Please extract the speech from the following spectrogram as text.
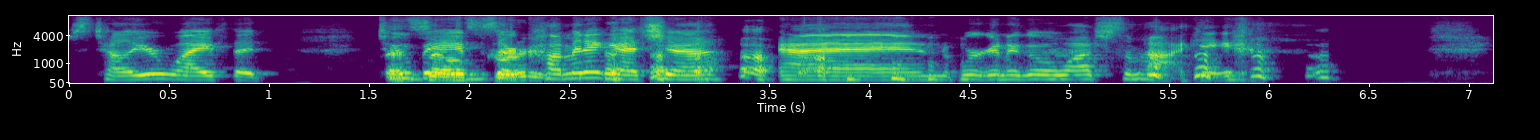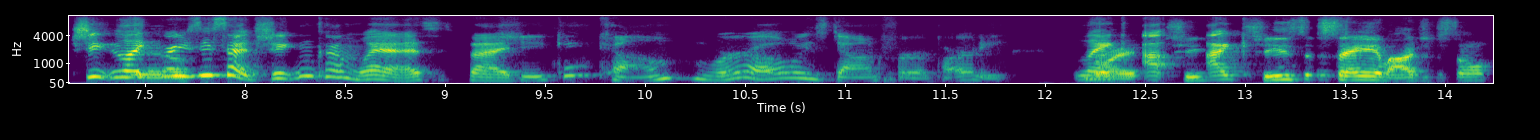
just tell your wife that two That babes are coming to get you, and we're gonna go watch some hockey. she, like Yeah. Breezy said, she can come with, but she can come. We're always down for a party. like Right. I, she, I she's the same. I just don't.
